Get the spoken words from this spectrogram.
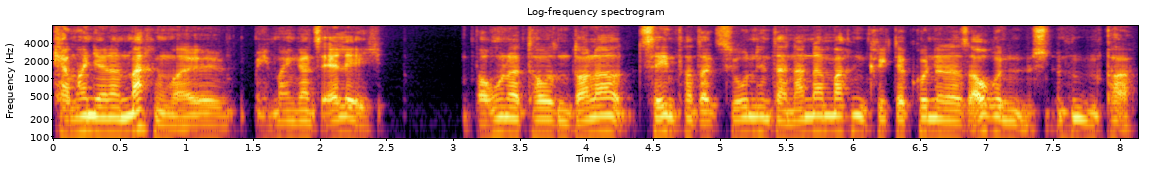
kann man ja dann machen, weil ich meine ganz ehrlich, bei 100.000 Dollar 10 Transaktionen hintereinander machen, kriegt der Kunde das auch in ein paar,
